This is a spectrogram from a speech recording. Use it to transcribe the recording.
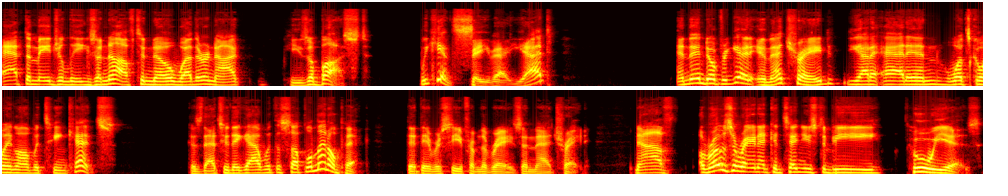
at the major leagues enough to know whether or not he's a bust. We can't say that yet. And then don't forget, in that trade, you got to add in what's going on with Tink Hence, because that's who they got with the supplemental pick that they received from the Rays in that trade. Now, if Arozarena continues to be who he is,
